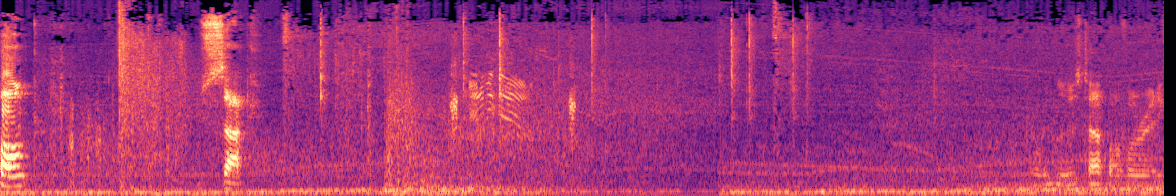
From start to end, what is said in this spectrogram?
Bonk. You suck. Oh, we blew his top off already.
